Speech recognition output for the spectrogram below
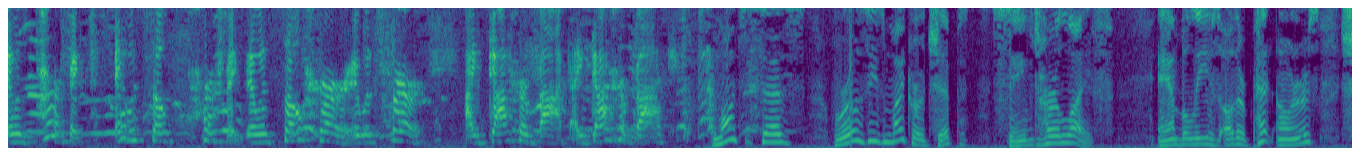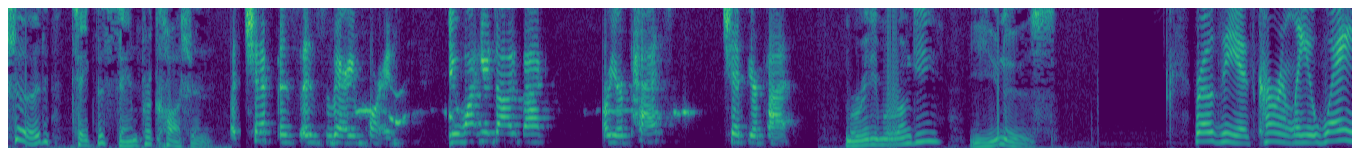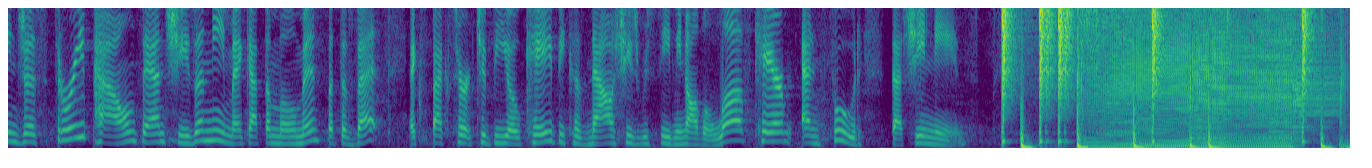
it was perfect it was so perfect it was so her it was her i got her back i got her back Mont says rosie's microchip saved her life and believes other pet owners should take the same precaution a chip is, is very important you want your dog back or your pet chip your pet Mariti Marungi, U News. Rosie is currently weighing just three pounds and she's anemic at the moment, but the vet expects her to be okay because now she's receiving all the love, care, and food that she needs.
